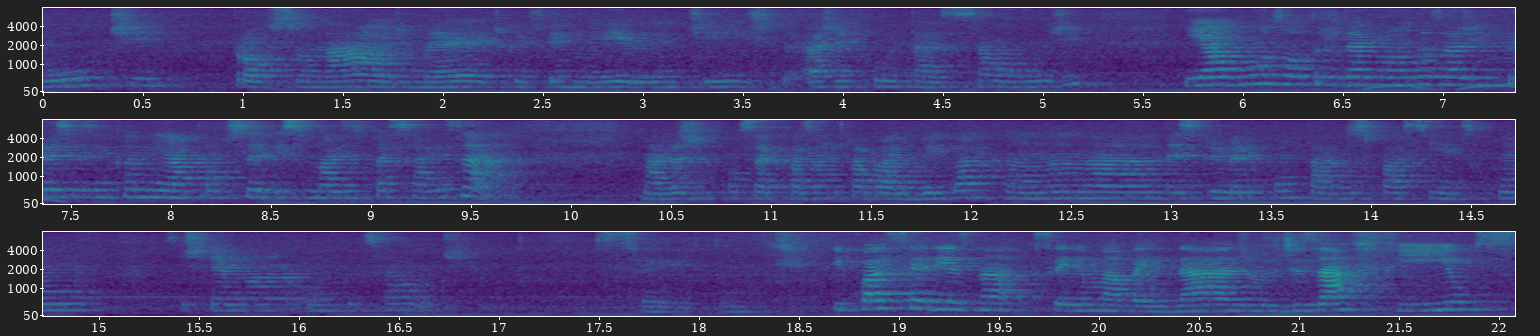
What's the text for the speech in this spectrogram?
multiprofissional de médico, enfermeiro, dentista, agente comunitário de saúde. E algumas outras demandas a gente precisa encaminhar para um serviço mais especializado mas a gente consegue fazer um trabalho bem bacana na, nesse primeiro contato dos pacientes com o Sistema Único de Saúde. Certo. E quais seriam, seriam, na verdade, os desafios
